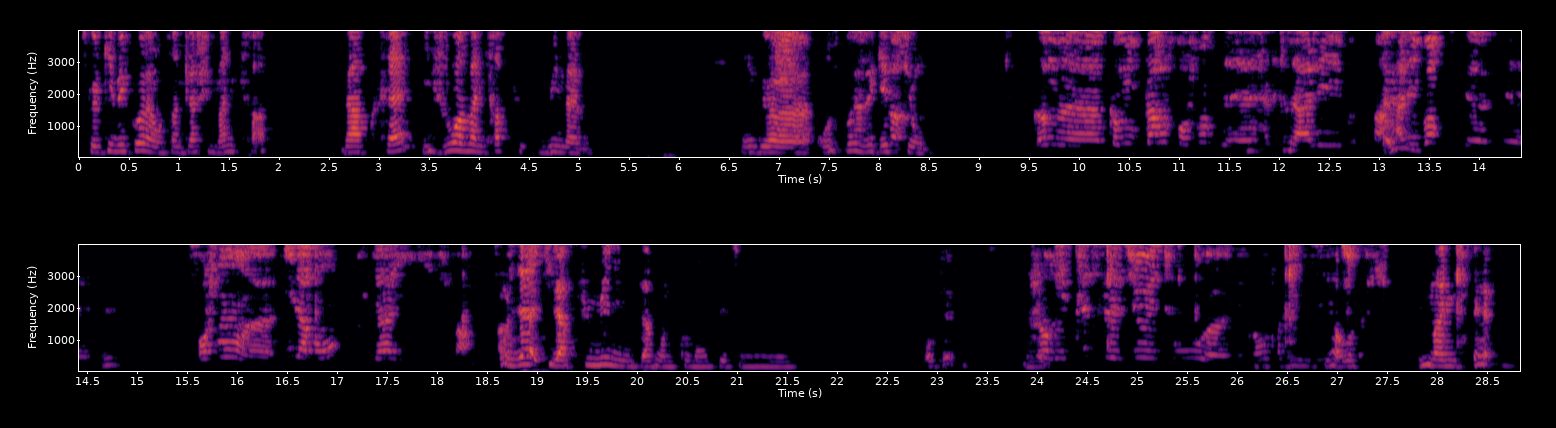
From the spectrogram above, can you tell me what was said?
Parce que le Québécois est en train de clasher Minecraft. Mais après, il joue à Minecraft lui-même. Donc, euh, on se pose des questions. Comme, euh, comme il parle, franchement, c'est, c'est aller, enfin, aller voir parce que c'est, franchement, euh, hilarant. Le gars, il, enfin, on dirait qu'il a fumé limite avant de commencer son. Ok. Genre, il plisse les yeux et tout, euh, il est vraiment Minecraft.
